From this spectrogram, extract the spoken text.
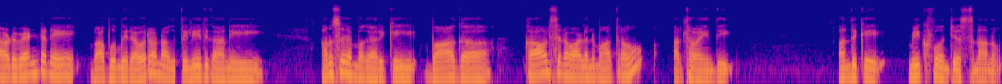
ఆవిడ వెంటనే బాబు మీరెవరో నాకు తెలియదు కానీ అనసూయమ్మ గారికి బాగా కావలసిన వాళ్ళని మాత్రం అర్థమైంది. అందుకే మీకు ఫోన్ చేస్తున్నాను.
